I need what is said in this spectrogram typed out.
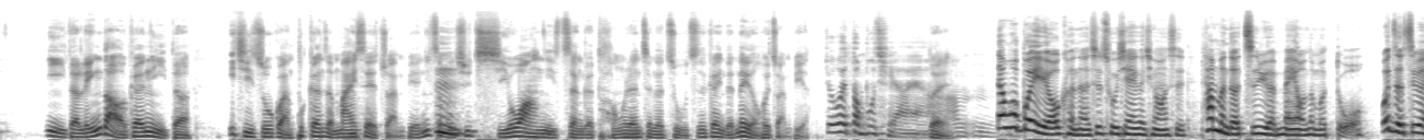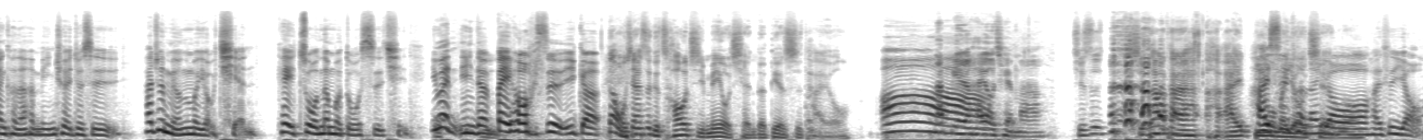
你的领导跟你的一级主管不跟着 mindset 转变，你怎么去期望你整个同仁、整个组织跟你的内容会转变？就会动不起来啊。对，但会不会也有可能是出现一个情况是，他们的资源没有那么多，或者资源可能很明确，就是他就没有那么有钱，可以做那么多事情。因为你的背后是一个，但我现在是个超级没有钱的电视台哦。哦，那别人还有钱吗？其实其他台还还是可能有钱哦，还是有。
